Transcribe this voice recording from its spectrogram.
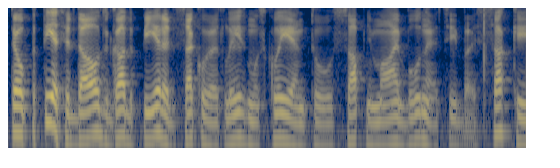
tev patiesi ir daudz gadu pieredze sekojot līdzi mūsu klientu sapņu māju būvniecībai. Saki,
